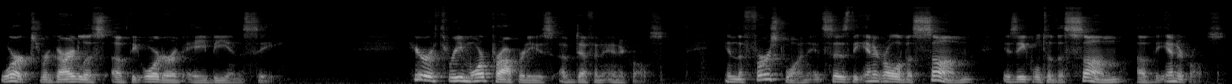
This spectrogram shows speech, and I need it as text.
works regardless of the order of a, b, and c. Here are three more properties of definite integrals. In the first one, it says the integral of a sum is equal to the sum of the integrals.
